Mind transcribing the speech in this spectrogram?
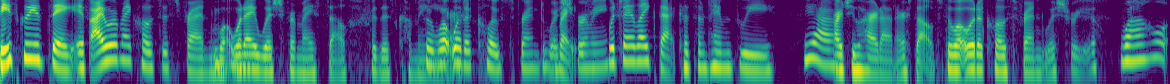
Basically, it's saying if I were my closest friend, what would Mhm. I wish for myself for this coming so year? what would a close friend wish right. for me? Which I like that because sometimes we yeah. are too hard on ourselves. So what would a close friend wish for you? Well,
